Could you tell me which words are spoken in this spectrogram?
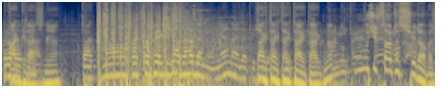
trochę tak grać, nie? Tak, no tak trochę jakiś ADHD miał, nie? Najlepiej Tak, się tak, gra. tak, tak, tak. No, musisz cały czas świrować.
